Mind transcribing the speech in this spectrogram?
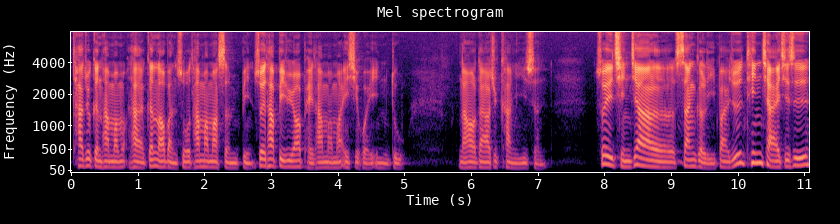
他就跟他妈妈，他跟老板说他妈妈生病，所以他必须要陪他妈妈一起回印度，然后大家去看医生，所以请假了三个礼拜，就是听起来其实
